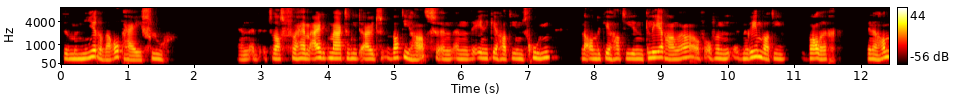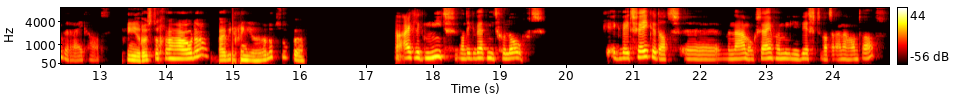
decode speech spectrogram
de manieren waarop hij sloeg. En het was voor hem eigenlijk maakte het niet uit wat hij had. En, en de ene keer had hij een schoen, en de andere keer had hij een kleerhanger of, of een, een riem wat hij toevallig in een handbereik had. Ging je rustiger houden? Bij wie ging je hulp zoeken? Nou, eigenlijk niet, want ik werd niet geloofd. Ik, weet zeker dat uh, met name ook zijn familie wist wat er aan de hand was.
